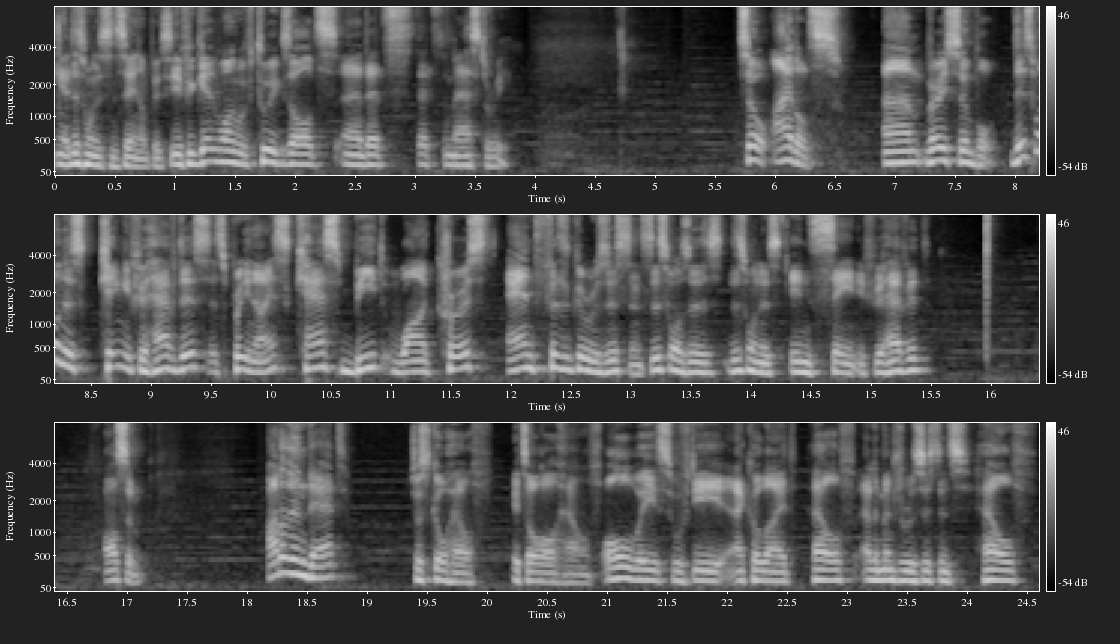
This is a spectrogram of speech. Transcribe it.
Yeah, this one is insane, obviously. If you get one with two exalts, uh, that's that's the mastery. So, idols. Um, very simple. This one is king if you have this. It's pretty nice. Cast, beat, while cursed, and physical resistance. This one is this one is insane. If you have it, awesome. Other than that, just go health. It's all health. Always with the acolyte, health, elemental resistance, health,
